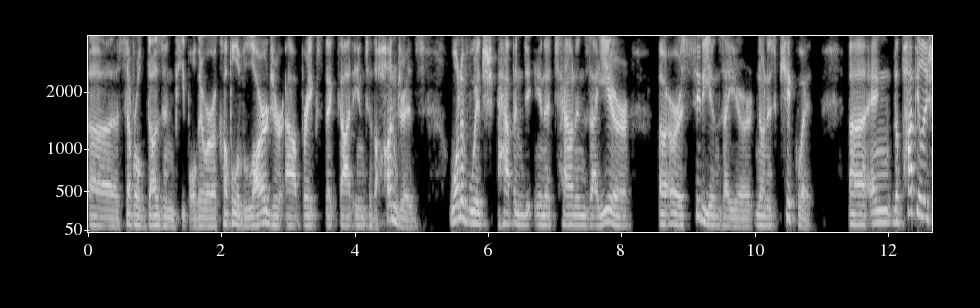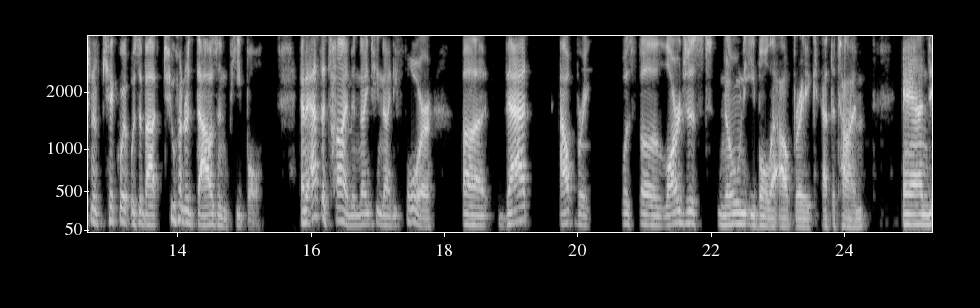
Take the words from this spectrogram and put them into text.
uh, several dozen people. There were a couple of larger outbreaks that got into the hundreds one of which happened in a town in Zaire uh, or a city in Zaire known as Kikwit. Uh, and the population of Kikwit was about 200,000 people. And at the time in 1994, uh, that outbreak was the largest known Ebola outbreak at the time. And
